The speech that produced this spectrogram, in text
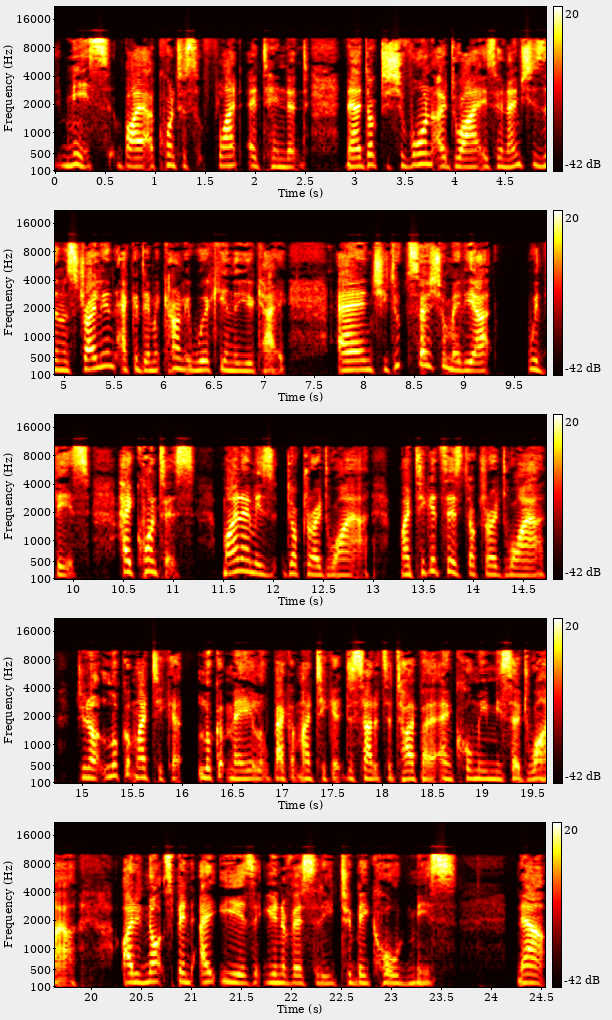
Miss by a Qantas flight attendant. Now, Dr. Siobhan O'Dwyer is her name. She's an Australian academic currently working in the UK, and she took to social media with this. Hey, Qantas, my name is Dr. O'Dwyer. My ticket says Dr. O'Dwyer. Do not look at my ticket. Look at me. Look back at my ticket. Decide it's a typo and call me Miss O'Dwyer. I did not spend eight years at university to be called Miss. Now,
